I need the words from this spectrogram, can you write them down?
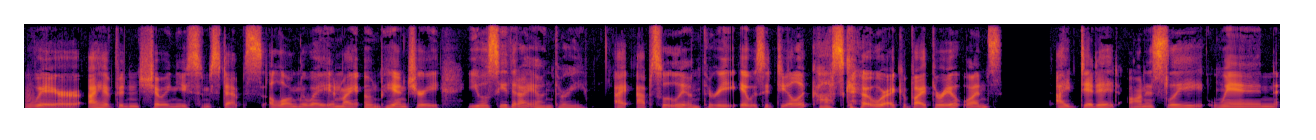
where I have been showing you some steps along the way in my own pantry, you will see that I own three. I absolutely own three. It was a deal at Costco where I could buy three at once. I did it honestly when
